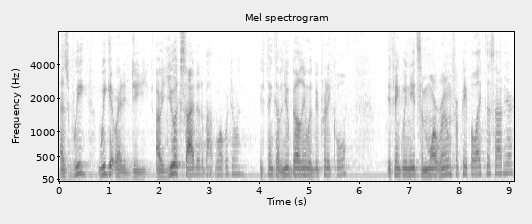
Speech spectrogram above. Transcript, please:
as we we get ready, do you, are you excited about what we're doing? You think a new building would be pretty cool? You think we need some more room for people like this out here?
